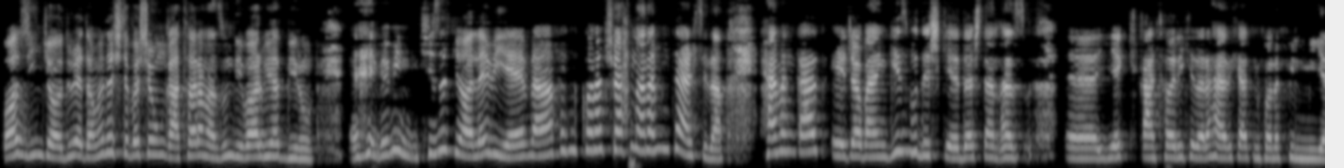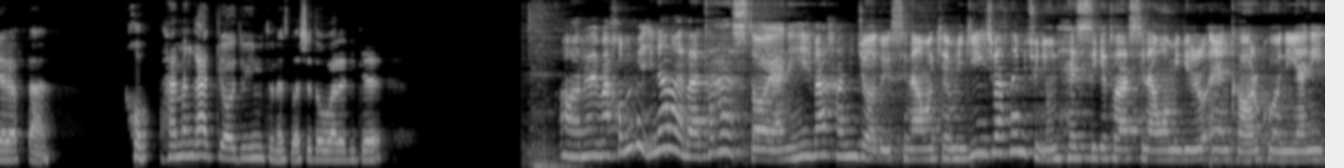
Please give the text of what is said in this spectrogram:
باز این جادو ادامه داشته باشه اون قطارم از اون دیوار بیاد بیرون. ببین چیز جالبیه و من فکر می‌کنم شاید منم میترسیدم. همینقدر اعجاب انگیز بودش که داشتن از یک قطاری که داره حرکت می‌کنه فیلم می‌گرفتن. خب همینقدر جادویی می‌تونست باشه دوباره دیگه. آره و خب ببین اینم البته هستا. یعنی هیچ وقت همین جادوی سینما که میگی هیچ وقت نمی‌تونی اون حسی که تو از سینما می‌گیری رو انکار کنی. یعنی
